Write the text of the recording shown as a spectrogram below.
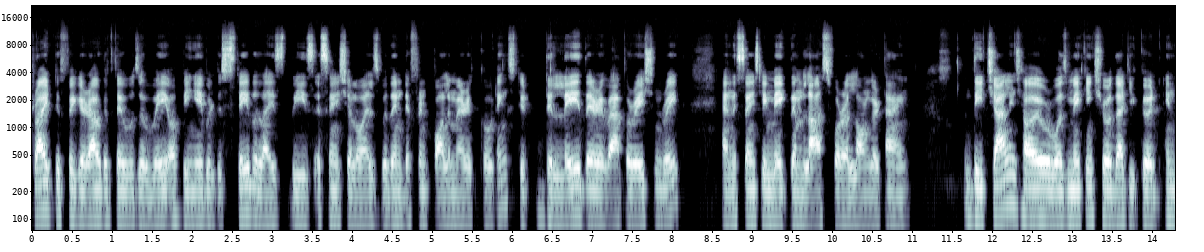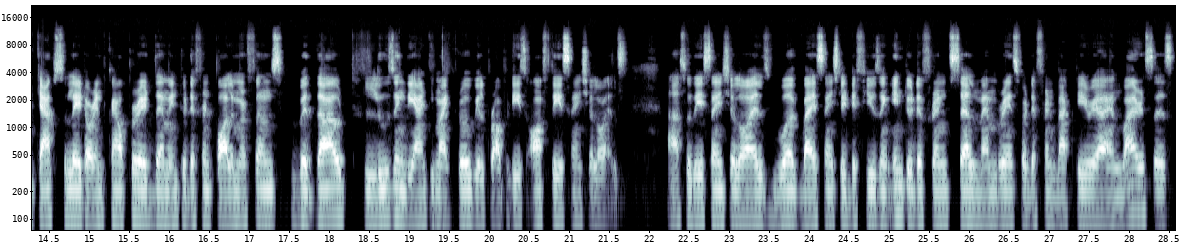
tried to figure out if there was a way of being able to stabilize these essential oils within different polymeric coatings to delay their evaporation rate and essentially make them last for a longer time. The challenge, however, was making sure that you could encapsulate or incorporate them into different polymer films without losing the antimicrobial properties of the essential oils. Uh, so the essential oils work by essentially diffusing into different cell membranes for different bacteria and viruses.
